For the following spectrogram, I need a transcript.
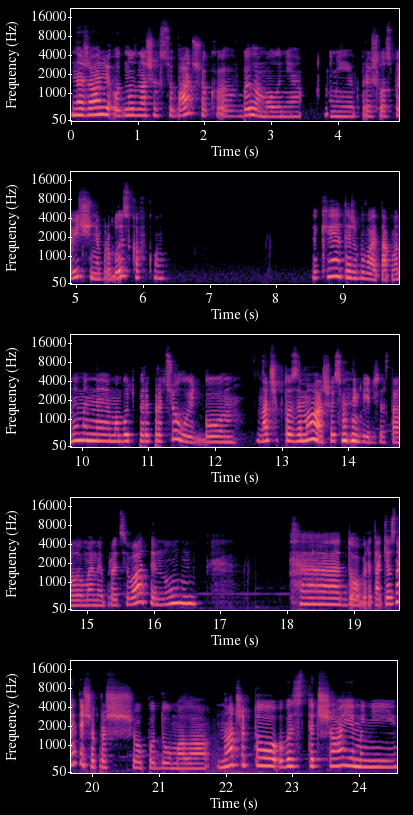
На жаль, одну з наших собачок е, вбила молнія. Мені прийшло сповіщення про блискавку. Таке теж буває. Так, вони мене, мабуть, перепрацьовують, бо начебто зима, а щось вони більше стали у мене працювати. Ну. Е, Добре, так, я знаєте, що про що подумала? Начебто вистачає мені.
